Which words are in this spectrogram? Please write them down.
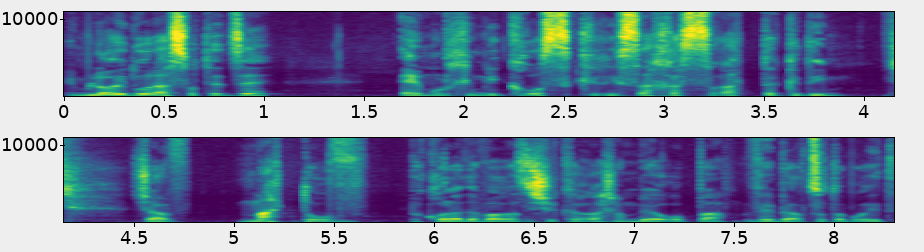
הם לא ידעו לעשות את זה, הם הולכים לקרוס קריסה חסרת תקדים. עכשיו, מה טוב בכל הדבר הזה שקרה שם באירופה ובארצות הברית?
